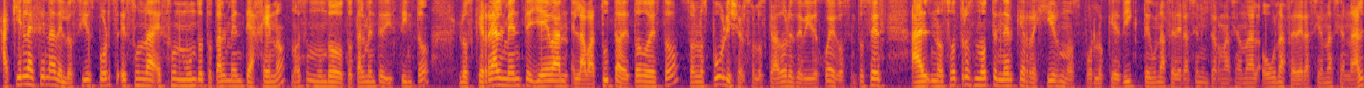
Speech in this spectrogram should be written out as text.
Aquí en la escena de los eSports es una es un mundo totalmente ajeno, ¿no? Es un mundo totalmente distinto. Los que realmente llevan la batuta de todo esto son los publishers o los creadores de videojuegos. Entonces, al nosotros no tener que regirnos por lo que dicte una federación internacional o una federación nacional,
